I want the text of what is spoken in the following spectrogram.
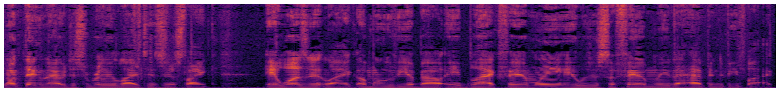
one thing that I just really liked is just like it wasn't like a movie about a black family. It was just a family that happened to be black.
